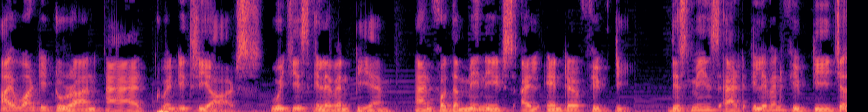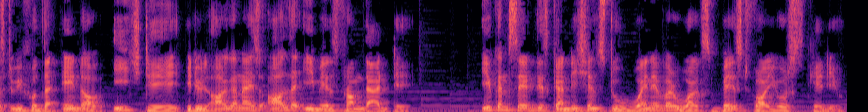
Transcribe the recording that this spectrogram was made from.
I want it to run at 23 hours, which is 11 pm. And for the minutes, I'll enter 50. This means at 11.50 just before the end of each day, it will organize all the emails from that day. You can set these conditions to whenever works best for your schedule.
